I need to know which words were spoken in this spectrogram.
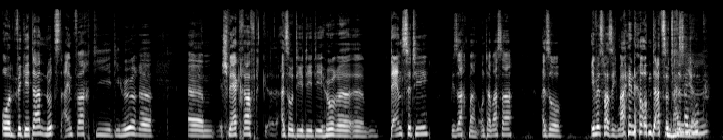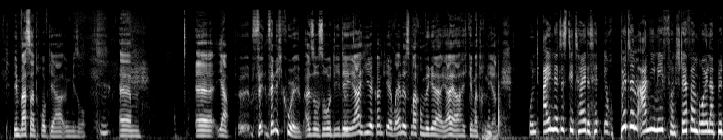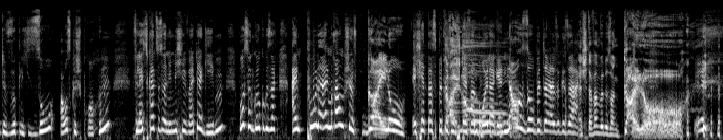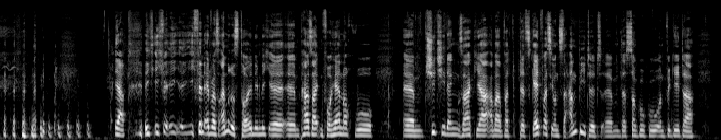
Und Vegeta nutzt einfach die, die höhere ähm, Schwerkraft, also die, die, die höhere ähm, Density, wie sagt man, unter Wasser. Also, ihr wisst, was ich meine, um da zu trainieren. Wasserdruck? Dem Wasserdruck, ja, irgendwie so. Mhm. Ähm, äh, ja, finde find ich cool. Also so die Idee, ja, hier könnt ihr Awareness machen, wir gehen da, ja, ja, ich gehe mal trainieren. Und ein nettes Detail, das hättet ihr auch bitte im Anime von Stefan Breuler bitte wirklich so ausgesprochen. Vielleicht kannst du es an den Michel weitergeben. Wo ist Son Goku gesagt, ein Pool im Raumschiff. Geilo! Ich hätte das bitte Geilo! von Stefan Breuler genauso bitte also gesagt. Herr Stefan würde sagen, Geilo! Ja, ich, ich, ich, ich finde etwas anderes toll, nämlich äh, äh, ein paar Seiten vorher noch, wo ähm, Chichi dann sagt, ja, aber das Geld, was sie uns da anbietet, ähm, dass Son Goku und Vegeta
